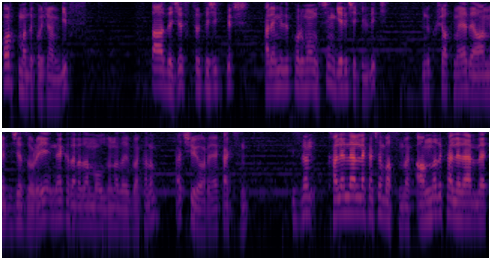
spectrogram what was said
korkmadık hocam biz. Sadece stratejik bir kalemizi korumamız için geri çekildik. Şimdi kuşatmaya devam edeceğiz orayı. Ne kadar adam olduğuna da bir bakalım. Kaçıyor oraya kaçsın. Bizden kalelerle kaçamazsın. Bak anladı kalelerle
